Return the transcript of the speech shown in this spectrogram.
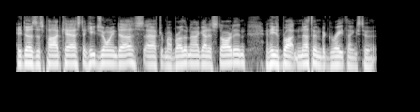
He does this podcasting. He joined us after my brother and I got it started, and he's brought nothing but great things to it.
